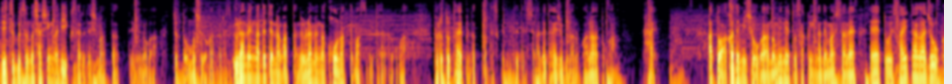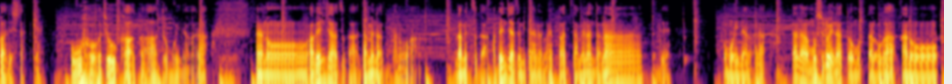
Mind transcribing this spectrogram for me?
実物の写真がリークされてしまったっていうのが、ちょっと面白かったです。裏面が出てなかったんで、裏面がこうなってますみたいなのが、プロトタイプだったんですけど、出てし、あれ大丈夫なのかなとか、はい。あと、アカデミー賞が、ノミネート作品が出ましたね。えっ、ー、と、最多がジョーカーでしたっけ？おお、ジョーカーかと思いながら、あのー、アベンジャーズがダメだったのは、ダメっつうか、アベンジャーズみたいなのはやっぱダメなんだなーって思いながら、ただ面白いなと思ったのが、あのー、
